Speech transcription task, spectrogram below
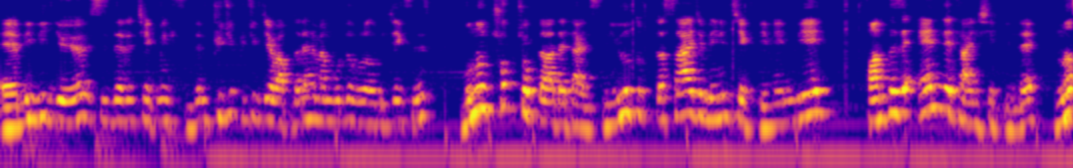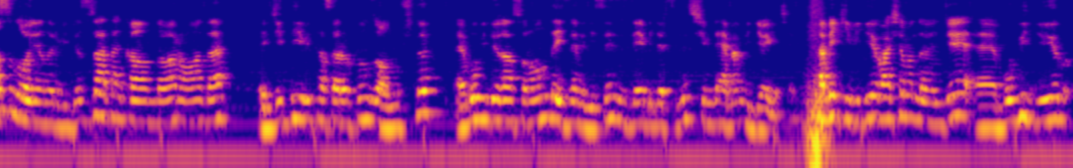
e, bir videoyu sizlere çekmek istedim. Küçük küçük cevapları hemen burada bulabileceksiniz. Bunun çok çok daha detaylısını YouTube'da sadece benim çektiğim NBA fantezi en detaylı şekilde nasıl oynanır videosu zaten kanalımda var. Ona da ciddi bir tasarrufunuz olmuştu. E, bu videodan sonra onu da izlemediyseniz izleyebilirsiniz. Şimdi hemen videoya geçelim. Tabii ki videoya başlamadan önce e, bu videoyu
